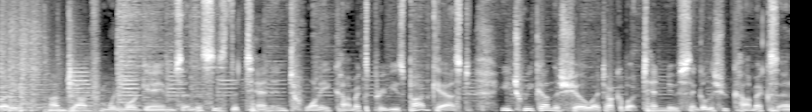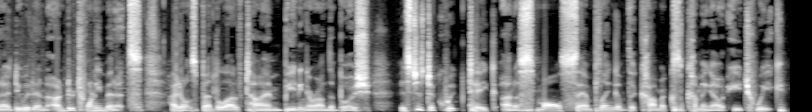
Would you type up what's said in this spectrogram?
everybody. I'm John from WinMorr Games, and this is the 10 in 20 Comics Previews Podcast. Each week on the show, I talk about 10 new single issue comics, and I do it in under 20 minutes. I don't spend a lot of time beating around the bush. It's just a quick take on a small sampling of the comics coming out each week.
